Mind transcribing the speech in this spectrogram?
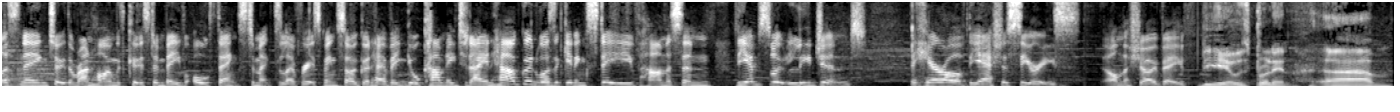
Listening to the run home with Kirsten Beeve, all thanks to McDelivery. It's been so good having your company today. And how good was it getting Steve Harmison, the absolute legend, the hero of the Ashes series, on the show, Beeve? Yeah, it was brilliant. Um,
